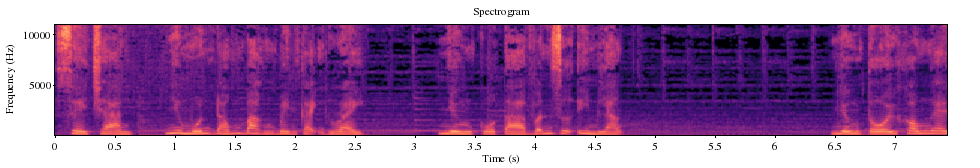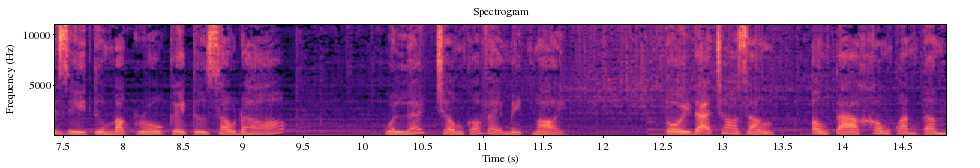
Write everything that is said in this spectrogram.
Sechan như muốn đóng băng bên cạnh Gray, nhưng cô ta vẫn giữ im lặng. Nhưng tôi không nghe gì từ Macro kể từ sau đó. Willett trông có vẻ mệt mỏi. Tôi đã cho rằng ông ta không quan tâm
